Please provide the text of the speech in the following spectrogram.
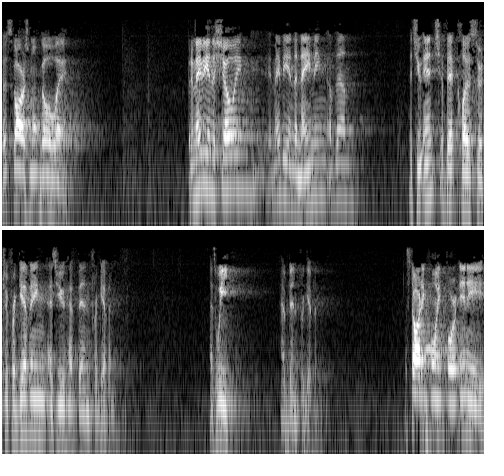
Those scars won't go away. But it may be in the showing, it may be in the naming of them, that you inch a bit closer to forgiving as you have been forgiven. As we have been forgiven. The starting point for any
